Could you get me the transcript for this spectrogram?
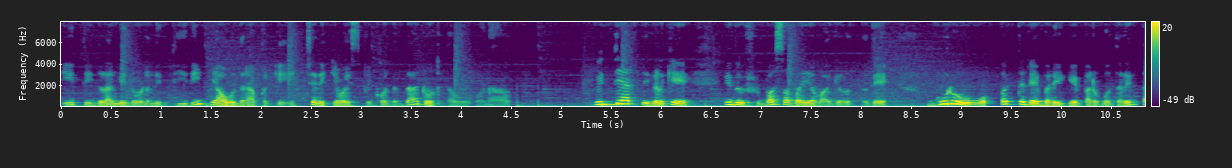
ಈ ತಿಂಗಳಲ್ಲಿ ನೋಡಲಿದ್ದೀರಿ, ಯಾವುದರ ಬಗ್ಗೆ ಎಚ್ಚರಿಕೆ ವಹಿಸಬೇಕು ಅನ್ನೋದನ್ನು ನೋಡ್ತಾ ಹೋಗೋಣ. ವಿದ್ಯಾರ್ಥಿಗಳಿಗೆ ಇದು ಶುಭ ಸಮಯವಾಗಿರುತ್ತದೆ. ಗುರು ಒಪ್ಪತ್ತನೇ ಬರಿಗೆ ಬರುವುದರಿಂದ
